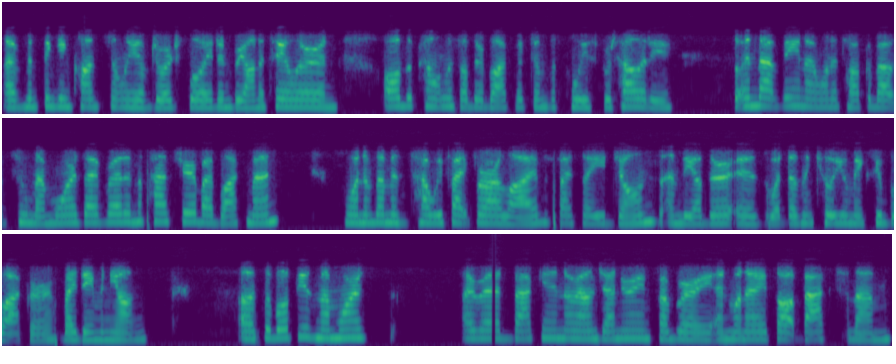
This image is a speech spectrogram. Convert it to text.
I've been thinking constantly of George Floyd and Breonna Taylor and all the countless other black victims of police brutality. So, in that vein, I want to talk about two memoirs I've read in the past year by black men. One of them is How We Fight for Our Lives by Saeed Jones, and the other is What Doesn't Kill You Makes You Blacker by Damon Young. Uh, so, both these memoirs I read back in around January and February, and when I thought back to them,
